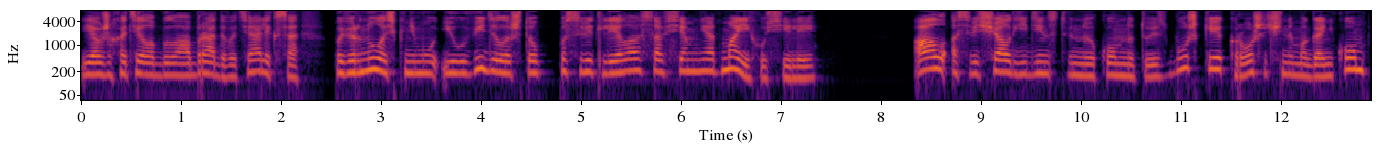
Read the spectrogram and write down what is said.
Я уже хотела было обрадовать Алекса, повернулась к нему и увидела, что посветлело совсем не от моих усилий. Ал освещал единственную комнату избушки крошечным огоньком,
